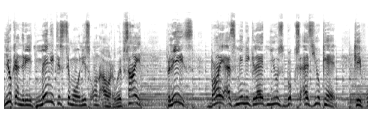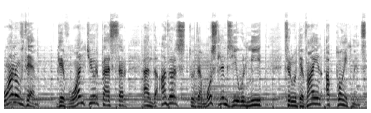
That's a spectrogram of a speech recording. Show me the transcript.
You can read many testimonies on our website. Please buy as many Glad News books as you can. Keep one of them. Give one to your pastor and the others to the Muslims you will meet through divine appointments.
